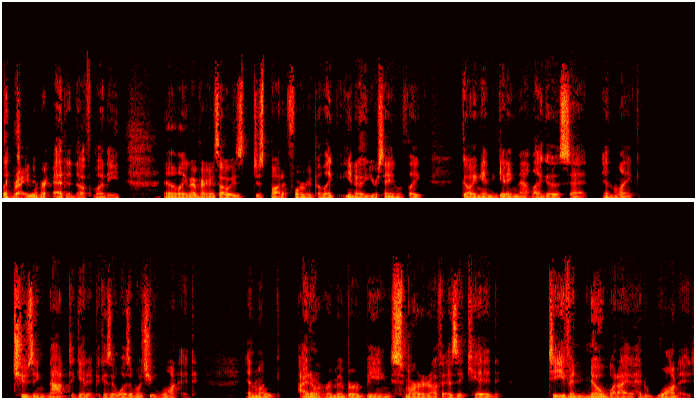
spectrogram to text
like I never had enough money. And like my parents always just bought it for me. But like, you know, you're saying with like going in and getting that Lego set and like choosing not to get it because it wasn't what you wanted. And like I don't remember being smart enough as a kid to even know what I had wanted.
